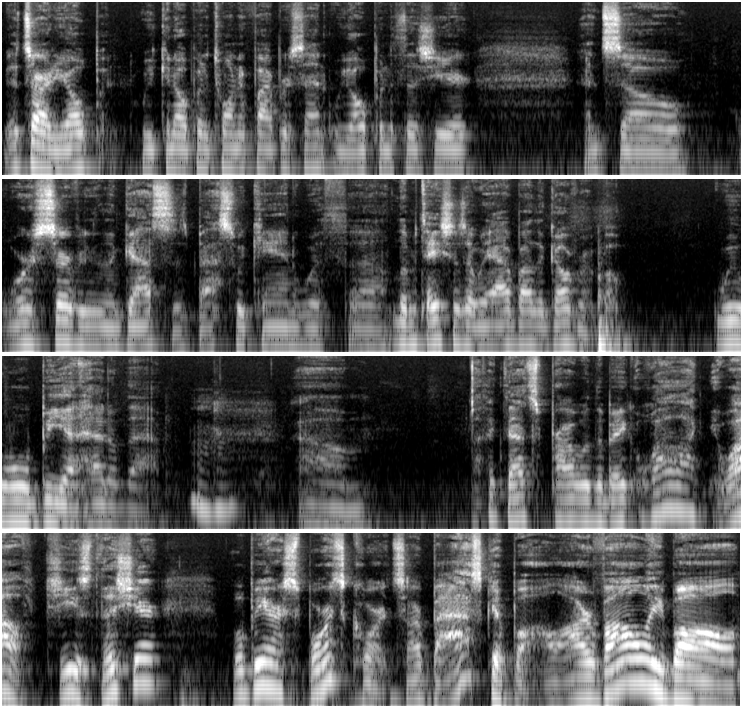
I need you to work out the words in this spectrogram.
It's already open. We can open at 25%. We opened it this year. And so we're serving the guests as best we can with uh, limitations that we have by the government, but we will be ahead of that. Mm-hmm. Um, I think that's probably the big. Well, I, wow, geez, this year will be our sports courts, our basketball, our volleyball.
